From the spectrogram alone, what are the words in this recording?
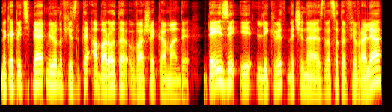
накопить 5 миллионов USDT оборота вашей команды. Daisy и Liquid, начиная с 20 февраля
